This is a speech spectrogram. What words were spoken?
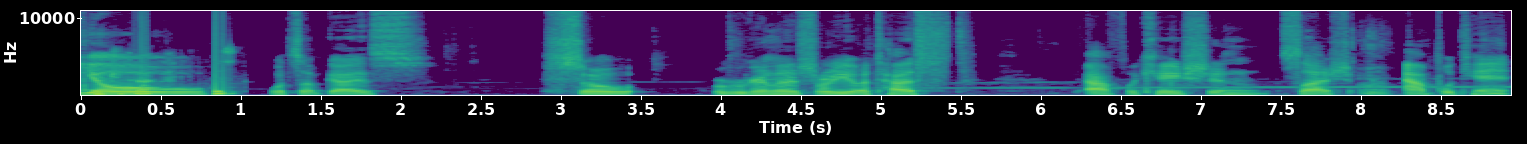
Yo, what's up, guys? So, we're gonna show you a test application slash applicant.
